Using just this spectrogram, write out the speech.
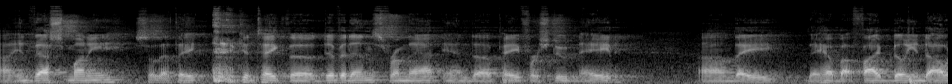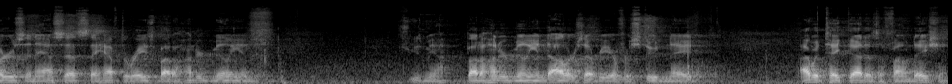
uh, invests money so that they can take the dividends from that and uh, pay for student aid. Um, they they have about five billion dollars in assets. They have to raise about a hundred million. Excuse me, about a hundred million dollars every year for student aid. I would take that as a foundation,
